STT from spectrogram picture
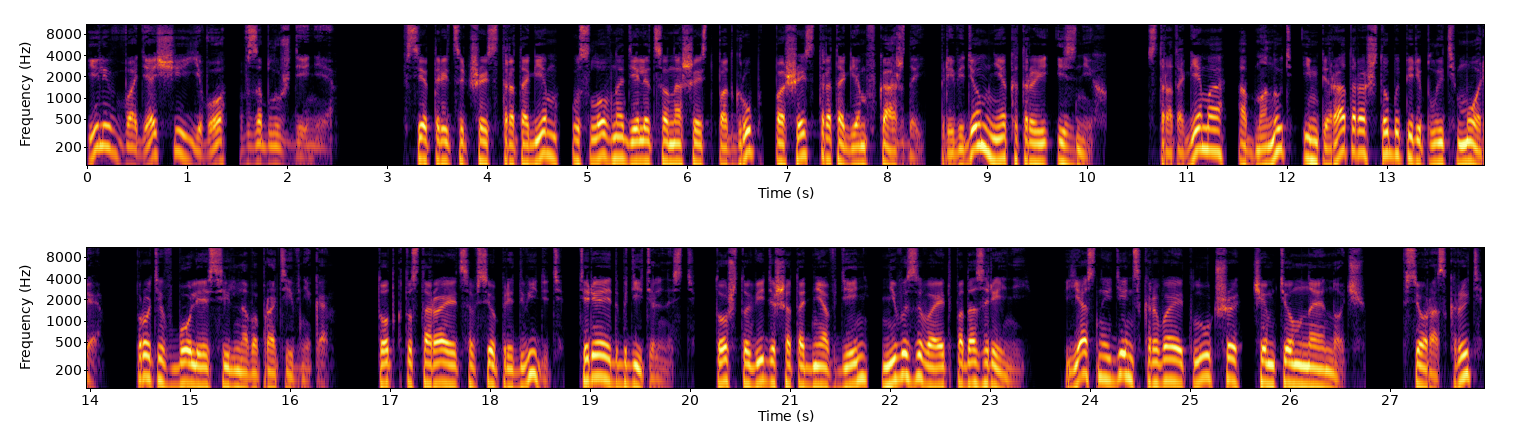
или вводящие его в заблуждение. Все 36 стратегем условно делятся на 6 подгрупп по 6 стратегем в каждой. Приведем некоторые из них. Стратегема – обмануть императора, чтобы переплыть море против более сильного противника. Тот, кто старается все предвидеть, теряет бдительность. То, что видишь ото дня в день, не вызывает подозрений. Ясный день скрывает лучше, чем темная ночь. Все раскрыть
